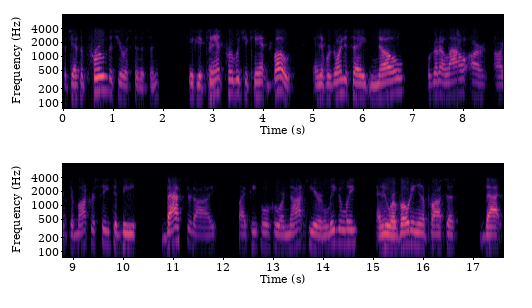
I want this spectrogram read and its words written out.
but you have to prove that you're a citizen. If you can't prove it, you can't vote. And if we're going to say no, we're going to allow our, our democracy to be bastardized by people who are not here legally and who are voting in a process that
